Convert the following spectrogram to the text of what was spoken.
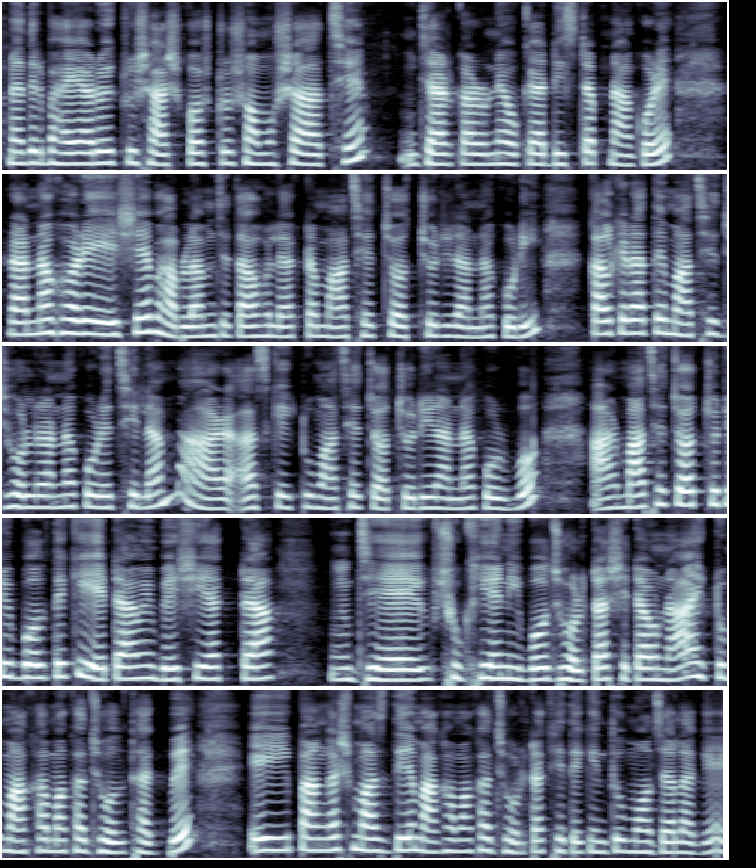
আপনাদের ভাইয়ারও একটু শ্বাসকষ্ট সমস্যা আছে, যার কারণে ওকে আর ডিস্টার্ব না করে রান্নাঘরে এসে ভাবলাম যে তাহলে একটা মাছের চচ্চড়ি রান্না করি। কালকে রাতে মাছের ঝোল রান্না করেছিলাম, আর আজকে একটু মাছের চচ্চড়ি রান্না করব। আর মাছের চচ্চড়ি বলতে কি, এটা আমি বেশি একটা যে শুকিয়ে নিব ঝোলটা সেটাও না, একটু মাখা মাখা ঝোল থাকবে। এই পাঙ্গাস মাছ দিয়ে মাখা মাখা ঝোলটা খেতে কিন্তু মজা লাগে।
